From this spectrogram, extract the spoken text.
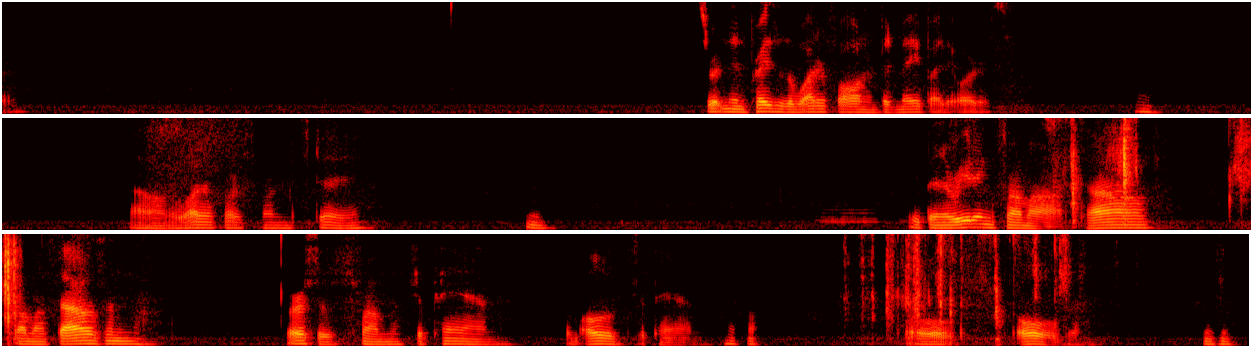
It's written in praise of the waterfall and been made by the orders. Hmm. Uh, the fun to stay. Hmm. We've been reading from a from a thousand verses from Japan, from old Japan. old, it's old. Mm-hmm.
